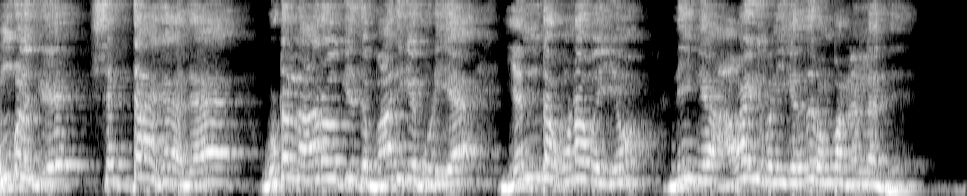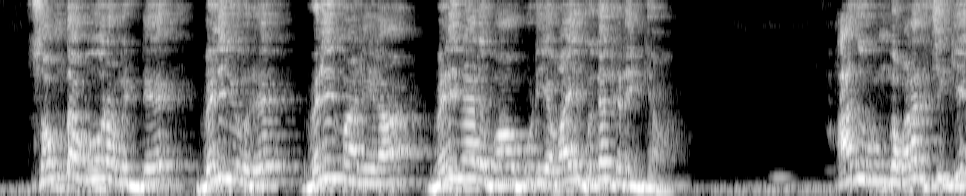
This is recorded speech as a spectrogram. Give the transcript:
உங்களுக்கு செட் ஆகாத உடல் ஆரோக்கியத்தை பாதிக்கக்கூடிய எந்த உணவையும் நீங்க அவாய்ட் பண்ணிக்கிறது ரொம்ப நல்லது. சொந்த ஊரை விட்டு வெளியூர் வெளி மாநிலம் வெளிநாடு போகக்கூடிய வாய்ப்புகள் கிடைக்கும். அது உங்க வளர்ச்சிக்கு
